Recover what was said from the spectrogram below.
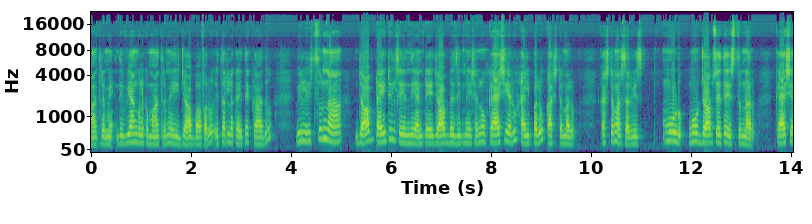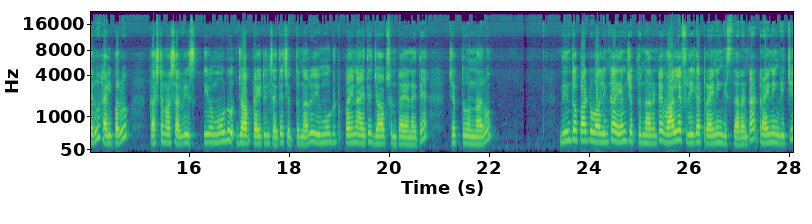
మాత్రమే దివ్యాంగులకు మాత్రమే ఈ జాబ్ ఆఫరు. ఇతరులకైతే కాదు. వీళ్ళు ఇస్తున్న జాబ్ టైటిల్స్ ఏంది అంటే జాబ్ డెసిగ్నేషన్లు cashier helper customer. Customer service మూడు మూడు జాబ్స్ అయితే ఇస్తున్నారు. క్యాషియరు హెల్పరు కస్టమర్ సర్వీస్ ఈ మూడు జాబ్ టైటిల్స్ అయితే చెప్తున్నారు. ఈ మూడు పైన అయితే జాబ్స్ ఉంటాయని అయితే చెప్తూ ఉన్నారు. దీంతో పాటు వాళ్ళు ఇంకా ఏం చెప్తున్నారంటే వాళ్ళే ఫ్రీగా ట్రైనింగ్ ఇస్తారంట. ట్రైనింగ్ ఇచ్చి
